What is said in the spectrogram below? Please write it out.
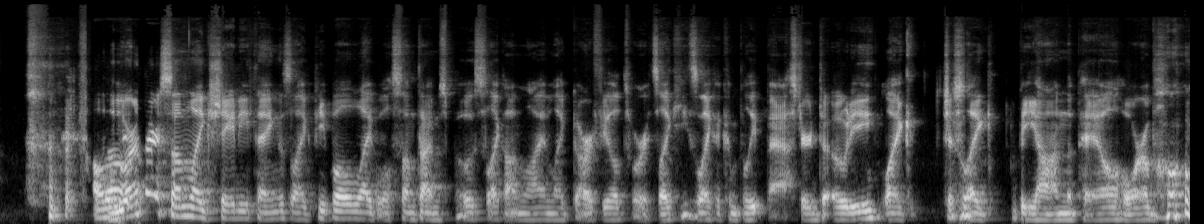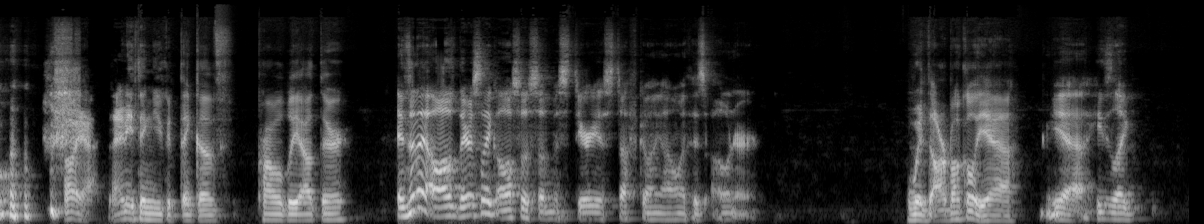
Although aren't there some like shady things like people like will sometimes post like online like Garfield's where it's like he's like a complete bastard to Odie, like just like beyond the pale horrible. Oh yeah, anything you could think of probably out there. Isn't it all there's like also some mysterious stuff going on with his owner. With Arbuckle, yeah, Yeah, he's like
